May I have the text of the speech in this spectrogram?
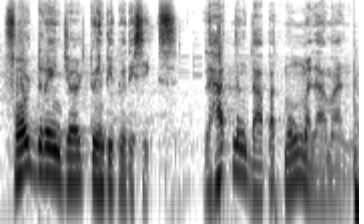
Ford Ranger 2026. Lahat ng dapat mong malaman.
